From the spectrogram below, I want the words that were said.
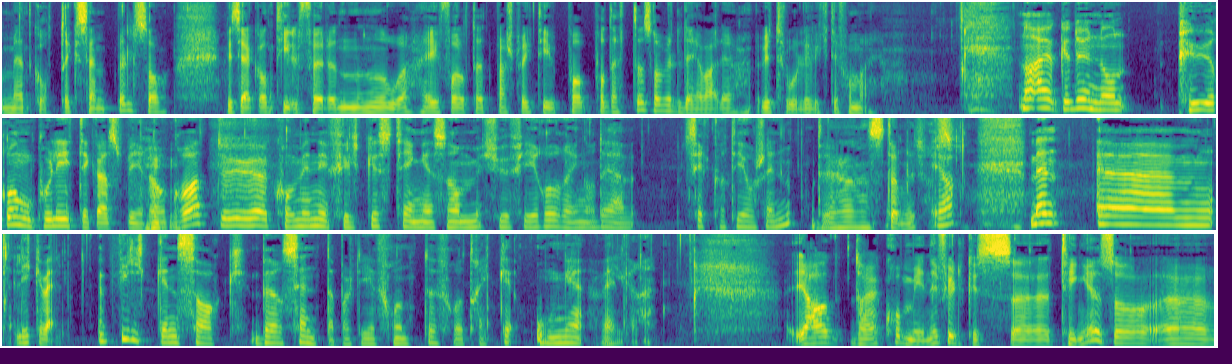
med et, godt eksempel. Så hvis jeg kan tilføre noe i forhold til et perspektiv på, på dette, så vil det være utrolig viktig for meg. Nå er jo ikke du noen purung politikerspire akkurat. Du kom inn i fylkestinget som 24-åring, og det er ca. ti år siden? Det stemmer. Ja. Men øh, likevel. Hvilken sak bør Senterpartiet fronte for å trekke unge velgere? Ja, Da jeg kom inn i fylkestinget, så uh,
